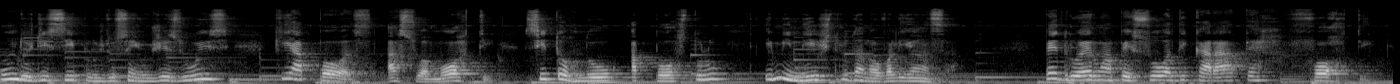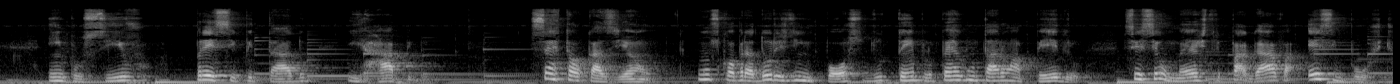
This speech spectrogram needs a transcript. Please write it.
um dos discípulos do Senhor Jesus que, após a sua morte, se tornou apóstolo e ministro da nova aliança. Pedro era uma pessoa de caráter forte, impulsivo, precipitado e rápido. Certa ocasião, uns cobradores de impostos do templo perguntaram a Pedro se seu mestre pagava esse imposto.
